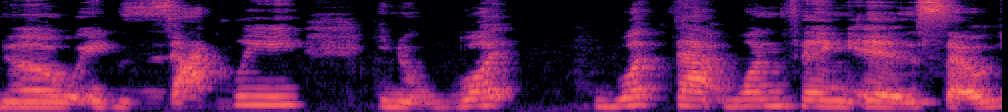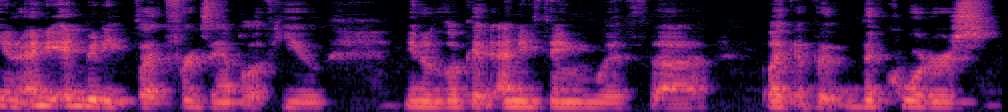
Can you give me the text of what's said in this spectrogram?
know exactly, you know, what what that one thing is. So, you know, any, anybody, like, for example, if you, you know, look at anything with, uh, like the, the quarters,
